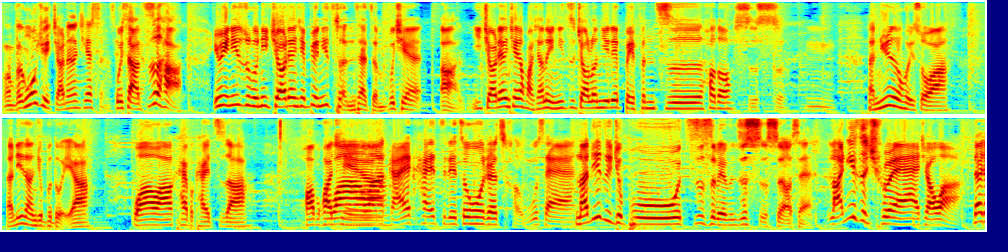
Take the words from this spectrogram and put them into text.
不，我觉得交两千剩。为啥子哈？因为你如果你交两千，比如你挣才挣五千啊，你交两千的话，相当于你只交了你的百分之好多四十。嗯。那女人会说啊，那你这样就不对呀，娃娃开不开支啊，花不花钱啊？娃娃该开支的总有点凑噻。那你这就不只是百分之四十了噻。那你是全交啊？那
